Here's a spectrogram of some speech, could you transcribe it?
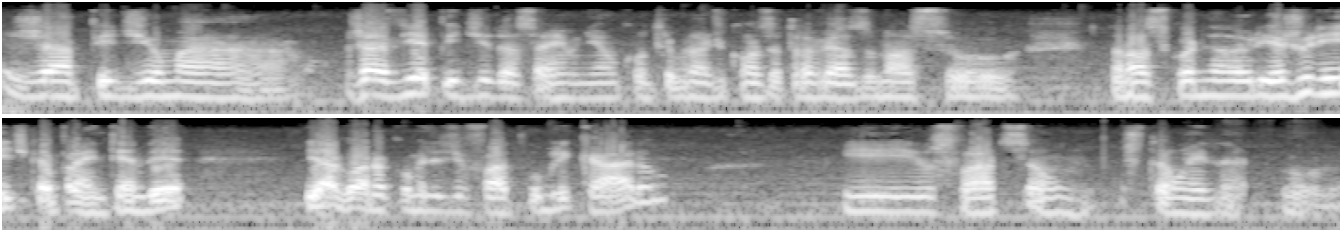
Já pedi uma. Já havia pedido essa reunião com o Tribunal de Contas através do nosso, da nossa coordenadoria jurídica para entender e agora, como eles de fato publicaram, e os fatos são, estão aí né, no,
